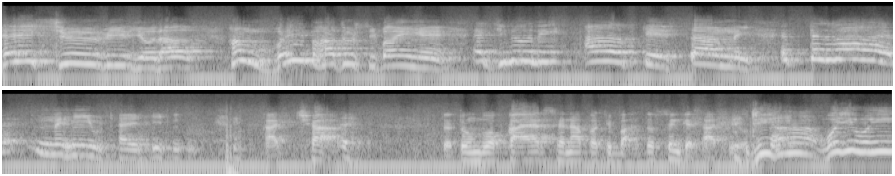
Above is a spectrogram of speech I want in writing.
हे शूरवीर योद्धा हम वही बहादुर सिपाही हैं जिन्होंने आपके सामने तलवार नहीं उठाई। अच्छा तो तुम वो कायर सेनापति बहादुर सिंह के साथी हो। जी हाँ वही वही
